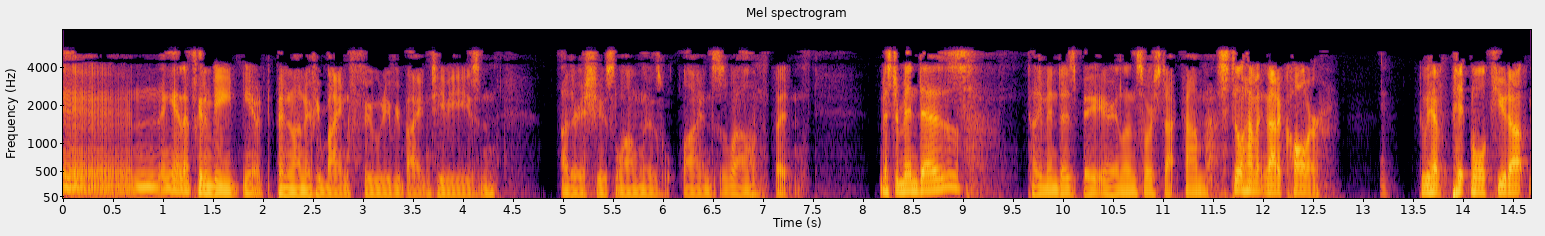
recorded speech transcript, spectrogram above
And again, that's going to be you know depending on if you're buying food, if you're buying TVs, and other issues along those lines as well. But Mr. Mendez, Tony Mendez, Bay Area still haven't got a caller. Do we have Pitbull queued up?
